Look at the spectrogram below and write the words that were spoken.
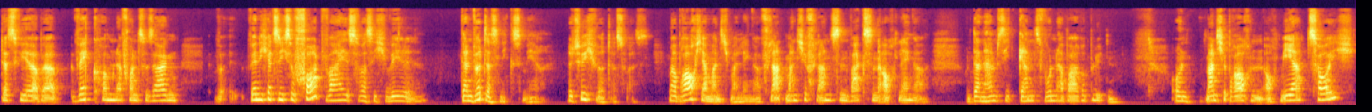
dass wir aber wegkommen davon zu sagen, wenn ich jetzt nicht sofort weiß, was ich will, dann wird das nichts mehr. Natürlich wird das was. Man braucht ja manchmal länger. Manche Pflanzen wachsen auch länger. Und dann haben sie ganz wunderbare Blüten. Und manche brauchen auch mehr Zeug.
